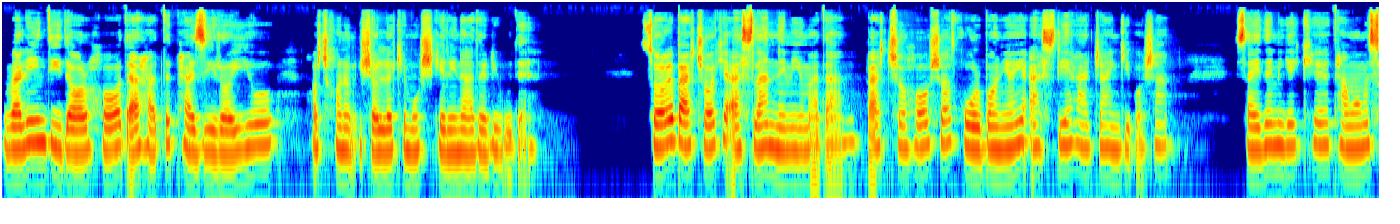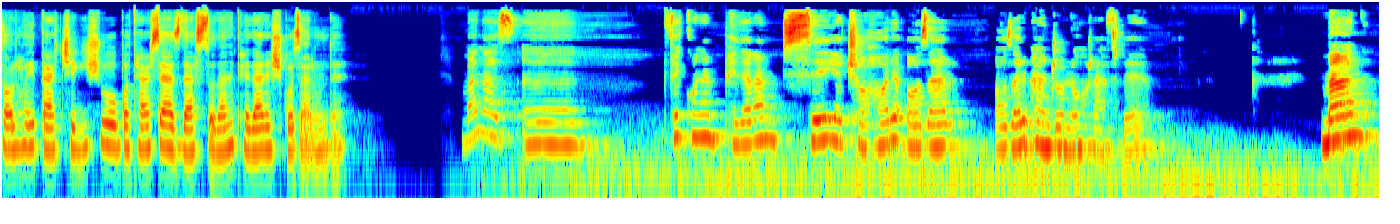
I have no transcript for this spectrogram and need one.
ولی این دیدارها در حد پذیرایی و حاج خانم ایشالله که مشکلی نداری بوده. سراغ بچه ها که اصلا نمی اومدن. بچه ها شاید قربانی های اصلی هر جنگی باشن. سعیده میگه که تمام سالهای بچگیشو با ترس از دست دادن پدرش گذرونده. من از فکر کنم پدرم سه یا چهار آذر آذر 59 رفته من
